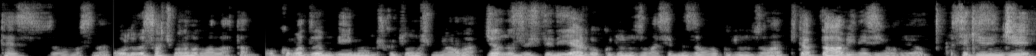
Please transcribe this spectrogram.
tez savunmasına. Orada da saçmalamadım Allah'tan. Okumadığım iyi mi olmuş kötü olmuş bilmiyorum ama canınızı istediği yerde okuduğunuz zaman, istediğiniz zaman okuduğunuz zaman kitap daha bir nezih oluyor. Sekizinci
